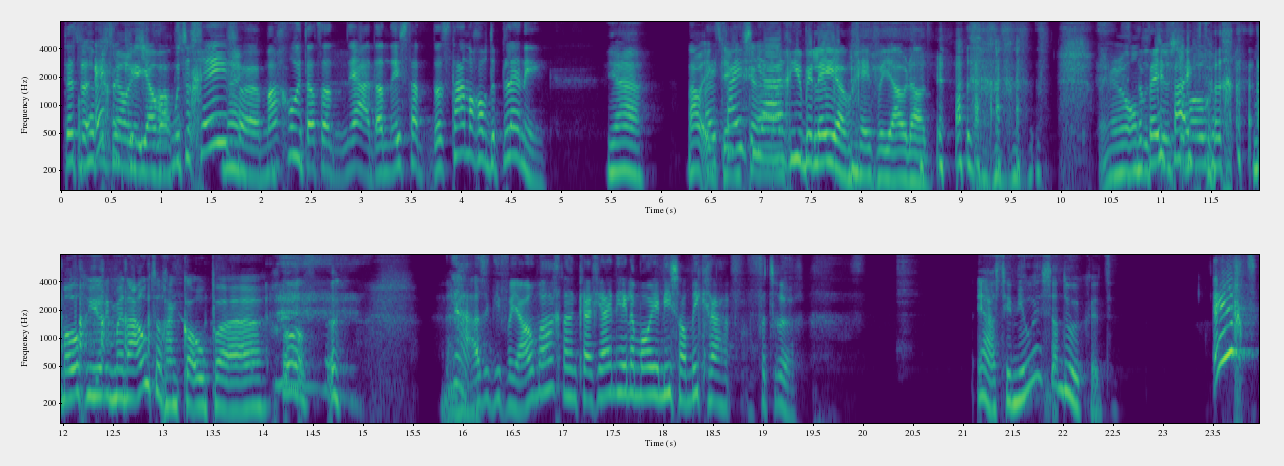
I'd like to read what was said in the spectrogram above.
Dat we echt wel een keer jou wat moeten geven. Nee. Maar goed, dat, dat, ja, dan is dat, dat staat nog op de planning. Ja. Nou, Bij ik het denk... 15-jarige jubileum geven we jou dat. eh, ondertussen mogen, mogen jullie mijn auto gaan kopen. eh, God. Ja, als ik die van jou mag, dan krijg jij een hele mooie Nissan Micra voor terug. Ja, als die nieuw is, dan doe ik het. Echt?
